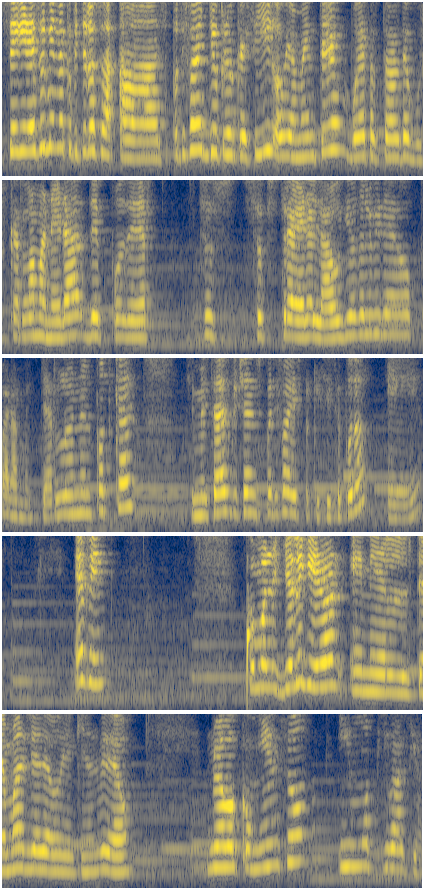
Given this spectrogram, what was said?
¿Seguiré subiendo capítulos a, Spotify? Yo creo que sí, obviamente. Voy a tratar de buscar la manera de poder subtraer el audio del video para meterlo en el podcast. Si me estás escuchando en Spotify es porque sí se pudo. Eh. En fin. Como ya leyeron en el tema del día de hoy aquí en el video, nuevo comienzo y motivación.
